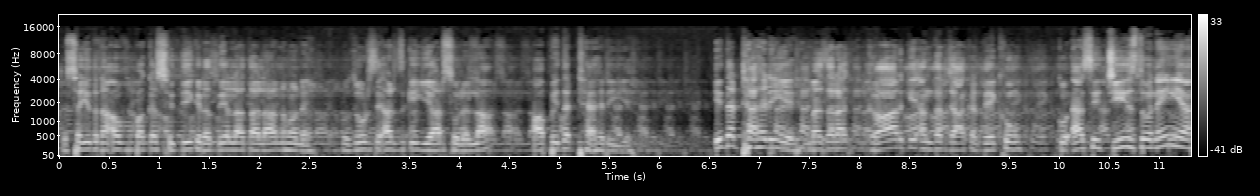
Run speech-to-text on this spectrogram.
تو سیدنا ابو بکر صدیق رضی اللہ تعالیٰ عنہ نے حضور سے عرض کی، یا رسول اللہ، آپ ادھر ٹھہریے۔ ادھر ٹھہریے، میں ذرا غار کے اندر جا کر دیکھوں۔ کوئی ایسی چیز تو نہیں ہے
